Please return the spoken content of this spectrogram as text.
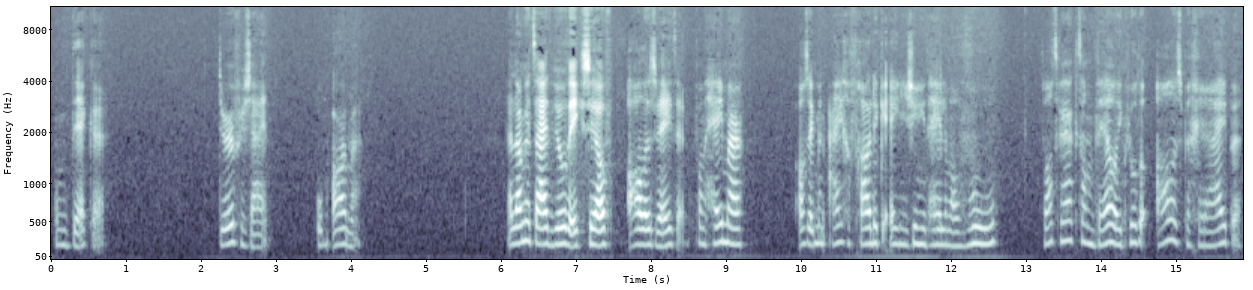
ontdekken. Durven zijn. Omarmen. En lange tijd wilde ik zelf alles weten. Van hé, hey, maar als ik mijn eigen vrouwelijke energie niet helemaal voel, wat werkt dan wel? Ik wilde alles begrijpen.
